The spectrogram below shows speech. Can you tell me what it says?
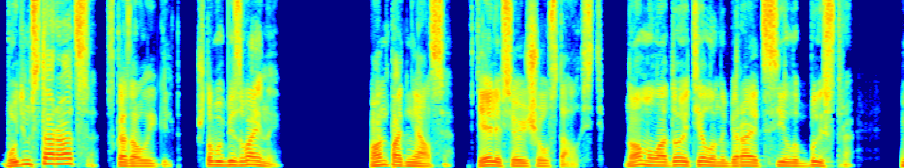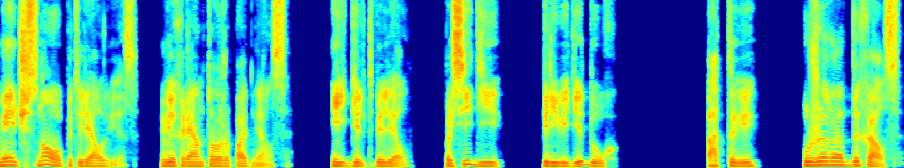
«Будем стараться», — сказал Игельд, — «чтобы без войны». Он поднялся, в теле все еще усталость. Но молодое тело набирает силы быстро. Меч снова потерял вес. Вихрян тоже поднялся. Игельд велел. «Посиди, переведи дух». «А ты?» Уже наотдыхался.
